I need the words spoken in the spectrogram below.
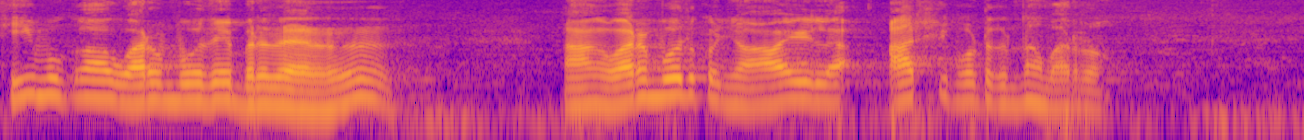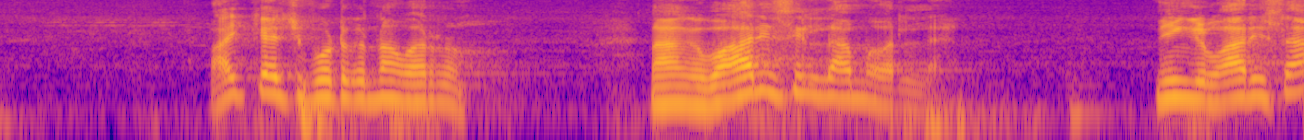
திமுக வரும்போதே பிரதர் நாங்கள் வரும்போது கொஞ்சம் ஆயில் ஆர்சி போட்டுக்கிட்டு தான் வர்றோம். வாய்க்கு போட்டுக்கிட்டு தான் வர்றோம். நாங்கள் வாரிசு இல்லாமல் வரல. நீங்கள் வாரிசா?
